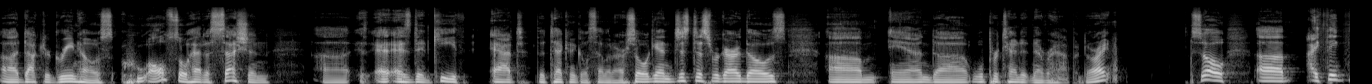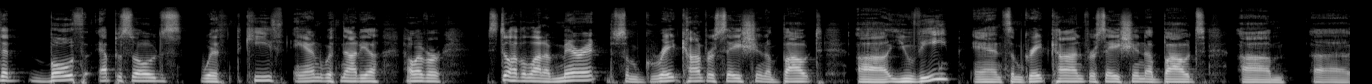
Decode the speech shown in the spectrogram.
uh, Dr. Greenhouse, who also had a session, uh, as did Keith, at the technical seminar. So, again, just disregard those um, and uh, we'll pretend it never happened. All right. So, uh, I think that both episodes with Keith and with Nadia, however, still have a lot of merit, some great conversation about uh, UV, and some great conversation about um, uh,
